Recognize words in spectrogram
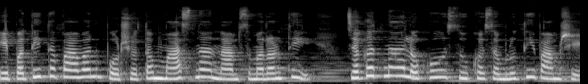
એ પતિત પાવન પુરુષોત્તમ માસના નામ સ્મરણથી જગતના લોકો સુખ સમૃદ્ધિ પામશે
